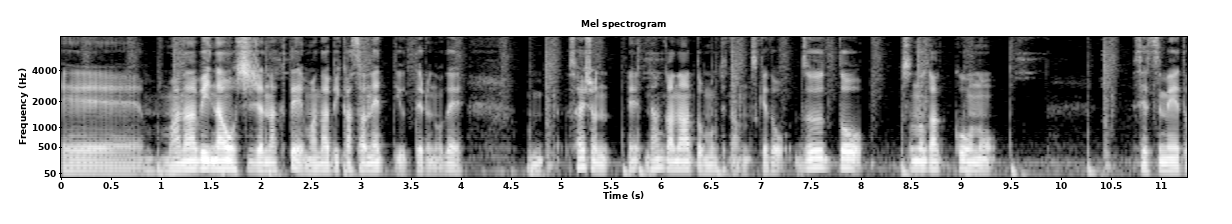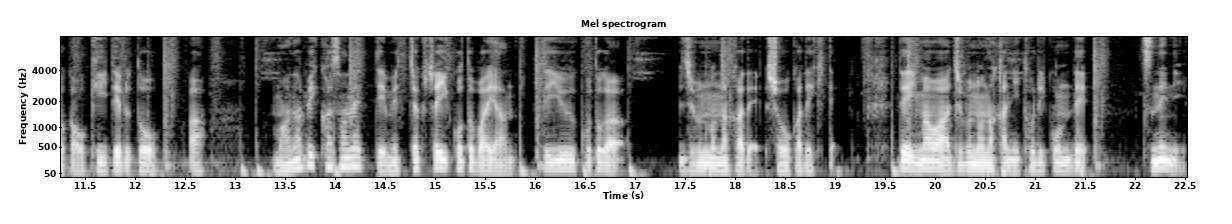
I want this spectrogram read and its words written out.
えー、学び直しじゃなくて学び重ねって言ってるので最初えなんかなと思ってたんですけどずっとその学校の説明とかを聞いてるとあっ学び重ねってめちゃくちゃいい言葉やんっていうことが自分の中で消化できて。で今は自分の中に取り込んで常に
